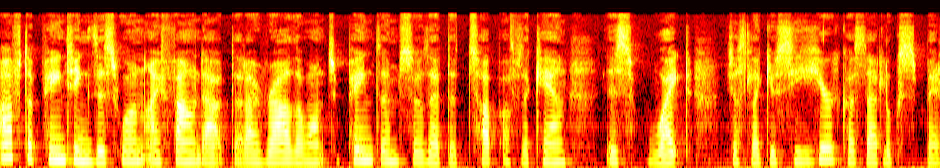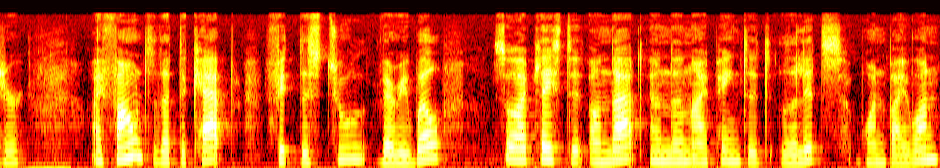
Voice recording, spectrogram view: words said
After painting this one I found out that I rather want to paint them so that the top of the can is white just like you see here because that looks better. I found that the cap fit this tool very well so I placed it on that and then I painted the lids one by one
